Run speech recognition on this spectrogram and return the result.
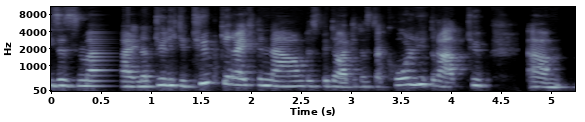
ist es mal natürlich die typgerechte Nahrung. Das bedeutet, dass der Kohlenhydrattyp ähm,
